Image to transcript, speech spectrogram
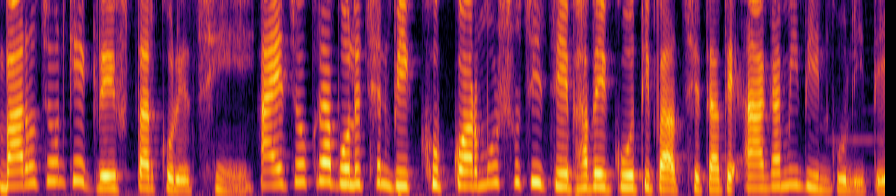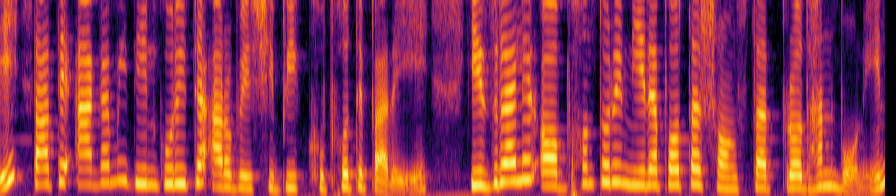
বারো জনকে গ্রেফতার করেছে। আয়োজকরা বলেছেন, বিক্ষোভ কর্মসূচি যেভাবে গতি পাচ্ছে, তাতে আগামী দিনগুলিতে, তাতে আগামী দিনগুলিতে আরও বেশি বিক্ষোভ হতে পারে। ইসরায়েলের অভ্যন্তরীণ নিরাপত্তা সংস্থার প্রধান বনেন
